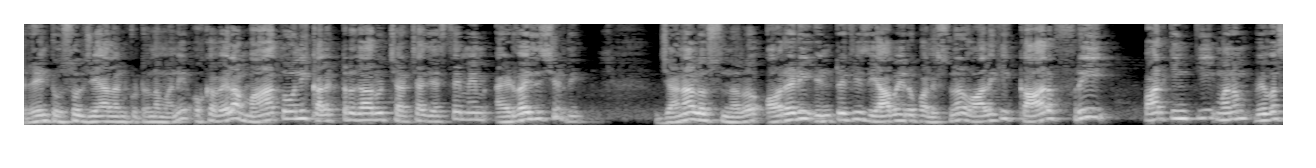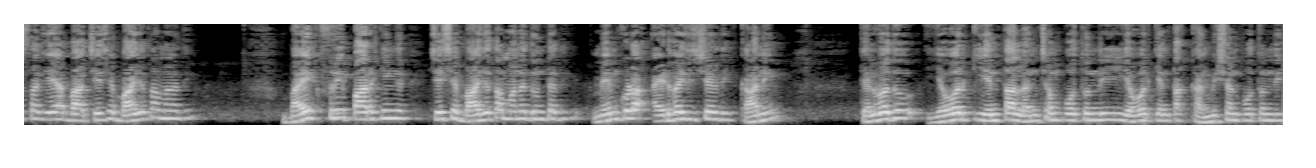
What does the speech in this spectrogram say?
రెంట్ వసూలు చేయాలనుకుంటున్నామని ఒకవేళ మాతోని కలెక్టర్ గారు చర్చ చేస్తే మేము అడ్వైజ్ ఇచ్చేది. జనాలు వస్తున్నారు ఆల్రెడీ ఎంట్రీ ఫీజు యాభై రూపాయలు ఇస్తున్నారు వాళ్ళకి కార్ ఫ్రీ పార్కింగ్కి మనం వ్యవస్థ చేసే బాధ్యత మనది. బైక్ ఫ్రీ పార్కింగ్ చేసే బాధ్యత మనది ఉంటుంది. మేము కూడా అడ్వైజ్ ఇచ్చేది. కానీ తెలియదు ఎవరికి ఎంత లంచం పోతుంది ఎవరికి ఎంత కమిషన్ పోతుంది.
